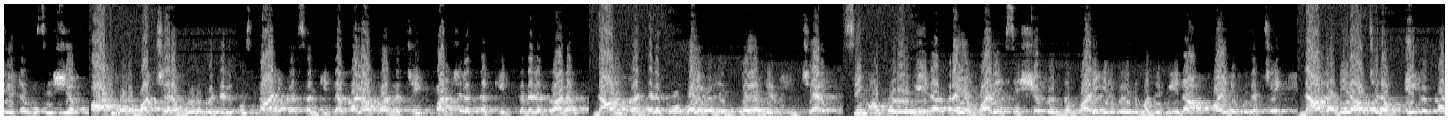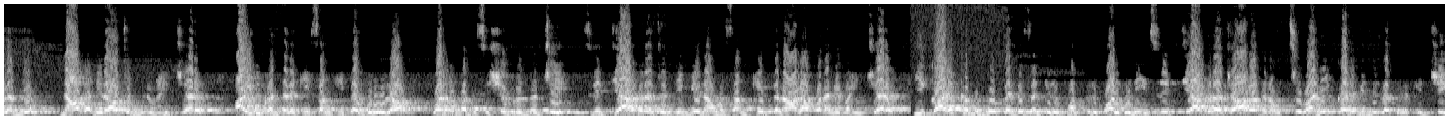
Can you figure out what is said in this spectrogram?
చేయటం విశేషం. ఆదివారం మధ్యాహ్నం మూడు గంటలకు స్థానిక సంగీత కళాకారులచే పంచరత్న కీర్తనల గానం నాలుగు గంటలకు వైవల్యం ద్వయం నిర్వహించారు. సింహపురి వీణాత్రయం వారి శిష్య బృందం వారి ఇరవై ఐదు మంది వీణ వైణికులచే నాద నిరాజనం ఏకకాలంలో నాద నిరాజనం నిర్వహించారు. ఐదు గంటలకి సంగీత గురువుల వంద మంది శిష్య బృందంచే శ్రీ త్యాగరాజ దివ్యనామ సంకీర్తన ఆలాపన నిర్వహించారు. ఈ కార్యక్రమంలో పెద్ద సంఖ్యలో భక్తులు పాల్గొని శ్రీ త్యాగరాజ ఆరాధన ఉత్సవాన్ని కనువిందుగా తిలకించి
